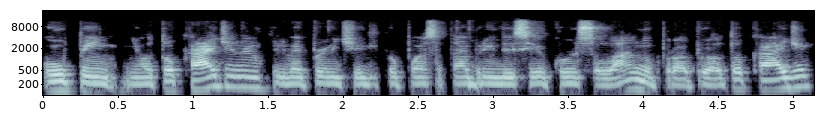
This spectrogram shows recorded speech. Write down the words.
Open em AutoCAD, né, ele vai permitir que eu possa estar abrindo esse recurso lá no próprio AutoCAD.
